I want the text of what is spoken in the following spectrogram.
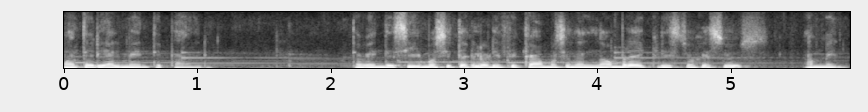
materialmente, Padre. Te bendecimos y te glorificamos en el nombre de Cristo Jesús. Amén.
